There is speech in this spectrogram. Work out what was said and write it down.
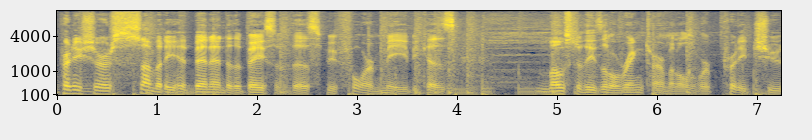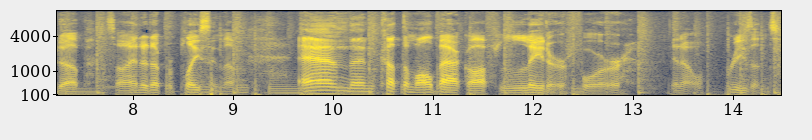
pretty sure somebody had been into the base of this before me because most of these little ring terminals were pretty chewed up, so I ended up replacing them and then cut them all back off later for, you know, reasons.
